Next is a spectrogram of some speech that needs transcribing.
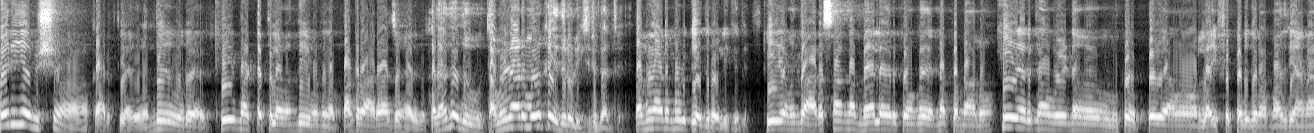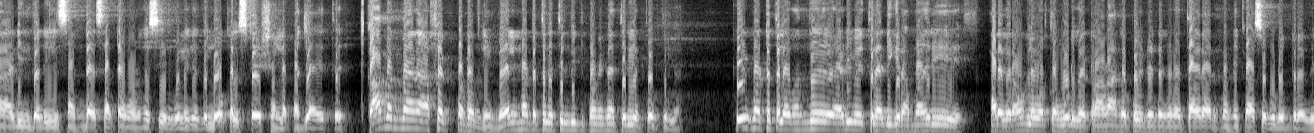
பெரிய விஷயம் கார்த்தி. அது வந்து ஒரு கீழ் மட்டத்துல வந்து இவனுங்க பண்ற அராஜகம் இருக்கு. அதாவது அது தமிழ்நாடு முழுக்க எதிரொலிச்சிருக்காது தமிழ்நாடு முழுக்க எதிரொலிக்குது. கீழே வந்து அரசாங்கம் மேல இருக்கவங்க என்ன பண்ணாலும் கீழே இருக்கவங்க போய் அவன் லைஃப் கெடுக்கிற மாதிரியான அடில் தடியில் சண்டை சட்டம் ஒழுங்கு சீர்குலைக்குது லோக்கல் ஸ்டேஷன்ல பஞ்சாயத்து. காமன் மேனை அஃபெக்ட் பண்றது நீங்க மேல் மட்டத்துல திருடிட்டு போனீங்கன்னா தெரிய போறது இல்ல கீழ்மட்டத்தில் வந்து அடி வயிற்றுல அடிக்கிற மாதிரி அரை கிரவுண்டில் ஒருத்தன் வீடு கட்டுறானா அங்கே போய் நின்று தயார் பண்ணி காசு கொடுன்றது.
